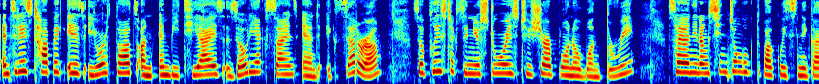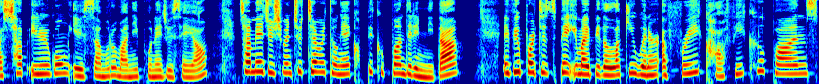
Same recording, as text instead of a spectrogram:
And today's topic is your thoughts on MBTI's, zodiac signs, and etc. So please text in your stories to sharp1013. 사연이랑 신청곡도 받고 있으니까 샵 1013으로 많이 보내주세요. 참여해주시면 추첨을 통해 커피 쿠폰 드립니다. If you participate, you might be the lucky winner of free coffee coupons.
